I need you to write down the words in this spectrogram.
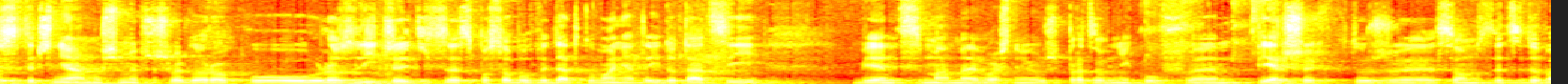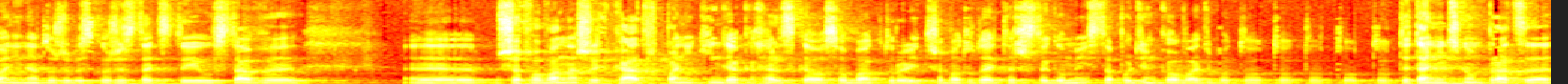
stycznia musimy przyszłego roku rozliczyć ze sposobu wydatkowania tej dotacji. Więc mamy właśnie już pracowników pierwszych, którzy są zdecydowani na to, żeby skorzystać z tej ustawy. E, Szefowa naszych kadr, pani Kinga Kachelska, osoba, której trzeba tutaj też z tego miejsca podziękować, bo to, to, to, to, to tytaniczną pracę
